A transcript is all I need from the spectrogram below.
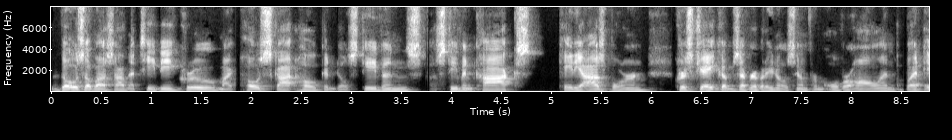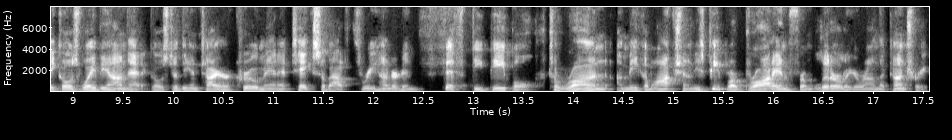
those of us on the TV crew, my host Scott Hoke and Bill Stevens, uh, Stephen Cox, Katie Osborne, Chris Jacobs, everybody knows him from Overhaulin', but it goes way beyond that. It goes to the entire crew, man. It takes about 350 people to run a Mecum auction. These people are brought in from literally around the country.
